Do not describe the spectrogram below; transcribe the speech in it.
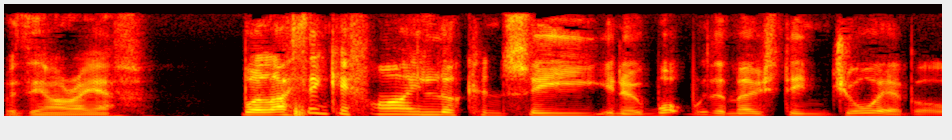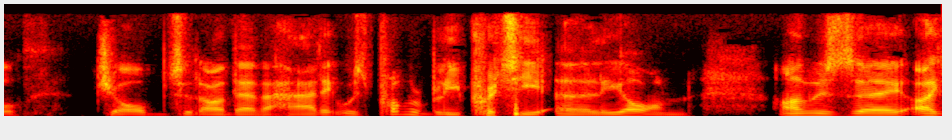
with the RAF? Well, I think if I look and see, you know, what were the most enjoyable jobs that I've ever had, it was probably pretty early on. I was, uh, I,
